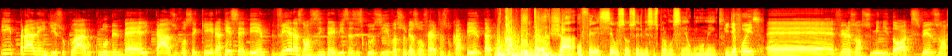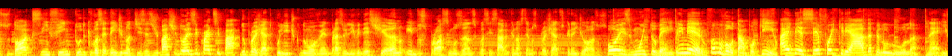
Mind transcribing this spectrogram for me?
e para além disso, claro, o Clube MBL, caso você queira receber, ver as nossas entrevistas exclusivas sobre as ofertas do capeta. O capeta já ofereceu seus serviços pra você em algum momento? Que dia foi isso? É, ver os nossos mini docs, ver os nossos docs, enfim, tudo que você tem de notícias de bastidores e participar do projeto político do Movimento Brasil Livre deste ano e dos próximos anos que vocês sabem que nós temos projetos grandiosos. Pois muito bem. Primeiro, vamos voltar um pouquinho. A EBC foi criada pelo Lula, né, e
